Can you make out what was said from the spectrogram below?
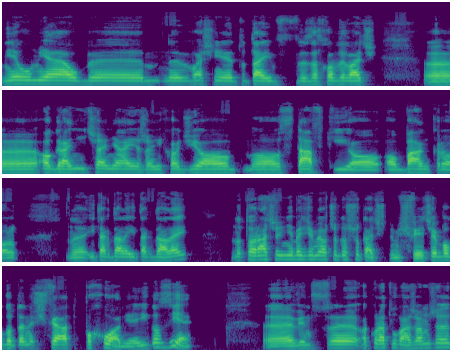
nie umiałby y, właśnie tutaj zachowywać ograniczenia, jeżeli chodzi o, o stawki, o, o bankroll i tak dalej, i tak dalej, no to raczej nie będzie miał czego szukać w tym świecie, bo go ten świat pochłonie i go zje. E, więc e, akurat uważam, że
